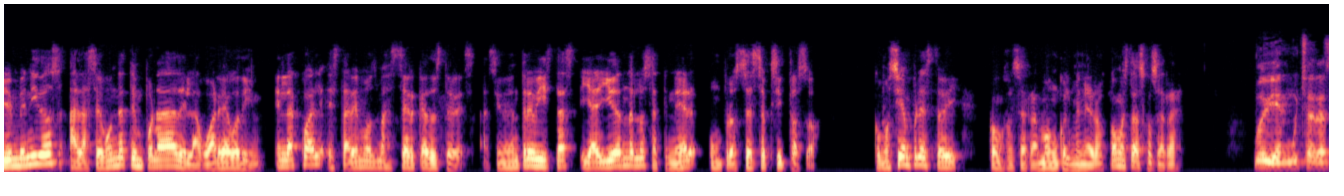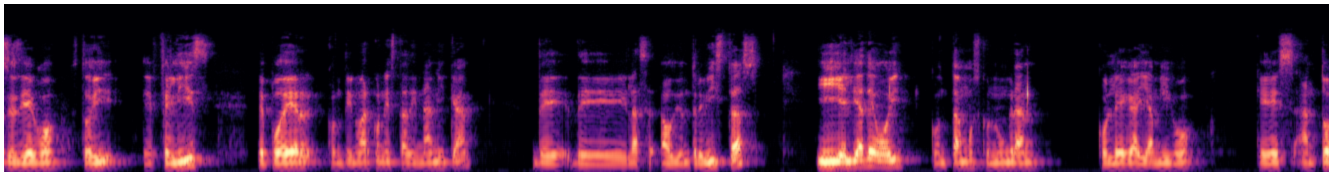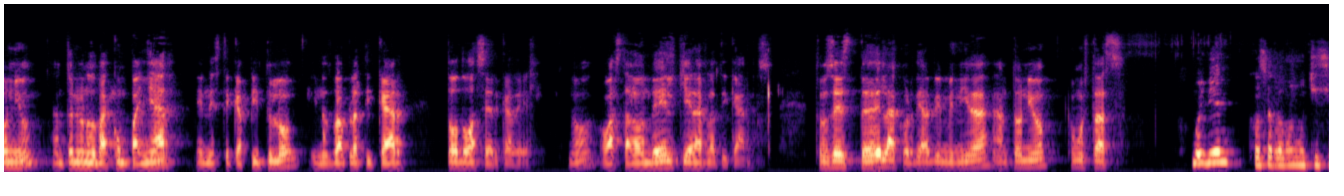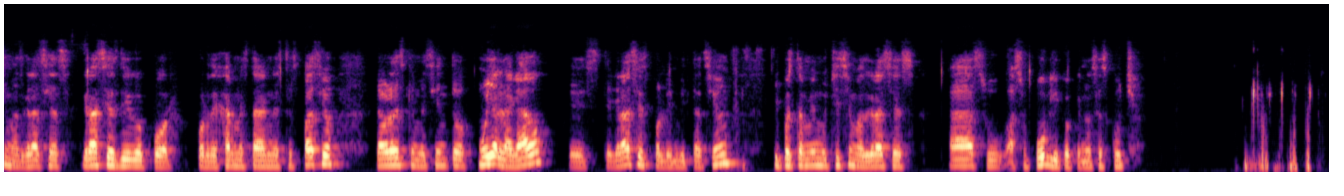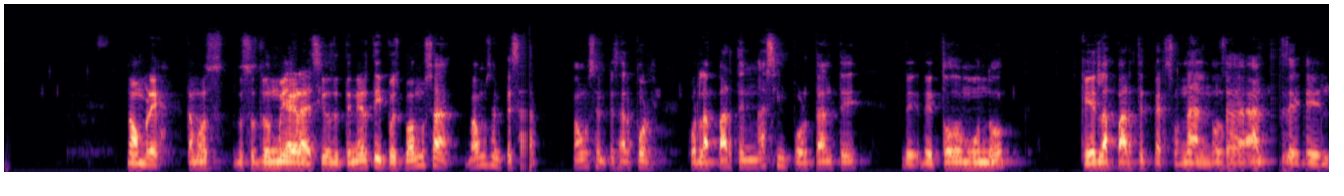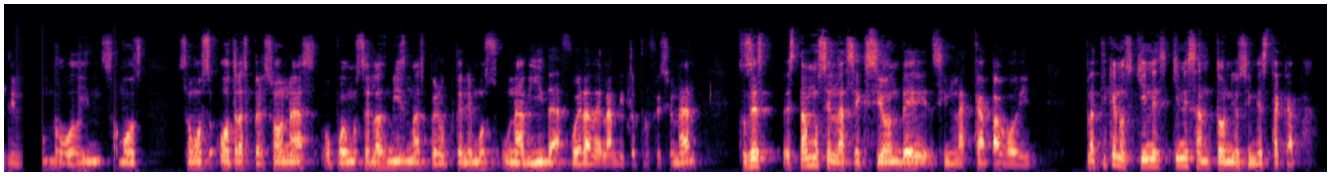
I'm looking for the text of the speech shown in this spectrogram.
Bienvenidos a la segunda temporada de La Guardia Godín, en la cual estaremos más cerca de ustedes, haciendo entrevistas y ayudándolos a tener un proceso exitoso. Como siempre, estoy con José Ramón Colmenero. ¿Cómo estás, José Ramón? Muy bien, muchas gracias, Diego. Estoy eh, feliz de poder continuar con esta dinámica de, de las audioentrevistas. Y el día de hoy contamos con un gran colega y amigo que es Antonio. Antonio nos va a acompañar en este capítulo y nos va a platicar todo acerca de él, ¿no? O hasta donde él quiera platicarnos. Entonces, te doy la cordial bienvenida. Antonio, ¿cómo estás? Muy bien, José Ramón, muchísimas gracias. Gracias, Diego, por, por dejarme estar en este espacio. La verdad es que me siento muy halagado. Este, gracias por la invitación y pues también muchísimas gracias a su, a su público que nos escucha. No, hombre, estamos nosotros muy agradecidos de tenerte y pues vamos a, vamos a empezar, vamos a empezar por, por la parte más importante de, de todo mundo, que es la parte personal, ¿no? Sea, antes del mundo Godín somos, somos otras personas o podemos ser las mismas, pero tenemos una vida fuera del ámbito profesional. Entonces, estamos en la sección de Sin la capa Godín. Platícanos, ¿quién es, quién es Antonio sin esta capa?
